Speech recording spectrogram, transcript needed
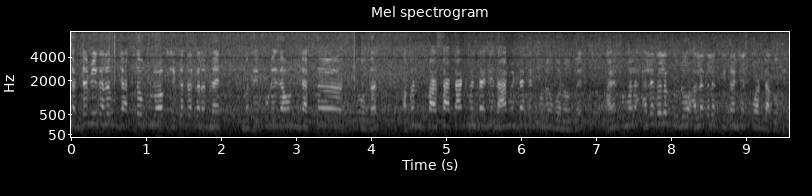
सध्या मी कसं जास्त ब्लॉग एकत्र करत नाही. मग ते पुढे जाऊन जास्त हे होतात. आपण पाच सात आठ मिनटाचे दहा मिनटाचे व्हिडिओ बनवतोय. आणि तुम्हाला अलग अलग व्हिडिओ अलग अलग ठिकाणचे स्पॉट दाखवतो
